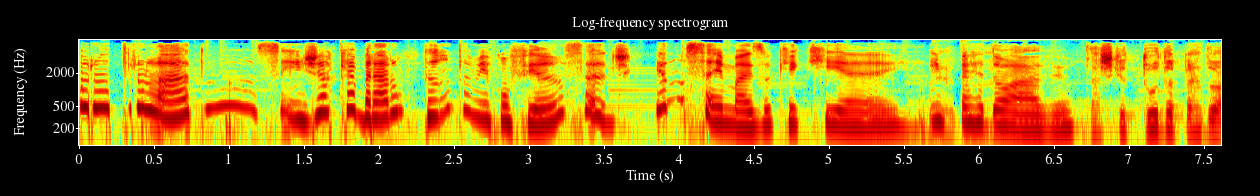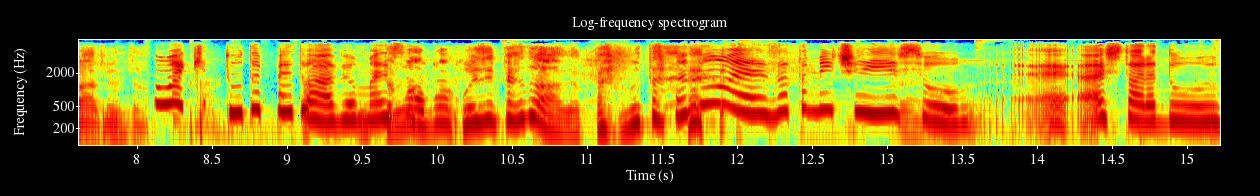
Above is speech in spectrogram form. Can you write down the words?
por outro lado, assim, já quebraram tanto a minha confiança de que eu não sei mais o que, que é imperdoável. Acho que tudo é perdoável, então. Não é que tudo é perdoável, mas. Então alguma coisa é imperdoável. Pergunta. Não, é exatamente isso. É a história do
